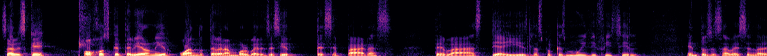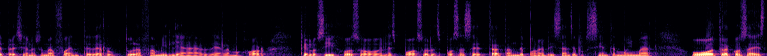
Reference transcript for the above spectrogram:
¿sabes qué? Ojos que te vieron ir, ¿cuándo te verán volver? Es decir, te separas te vas, te aíslas, porque es muy difícil. Entonces a veces la depresión es una fuente de ruptura familiar, de a lo mejor que los hijos o el esposo o la esposa se tratan de poner distancia porque se sienten muy mal. u otra cosa es,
